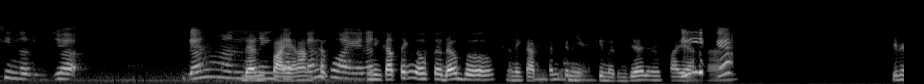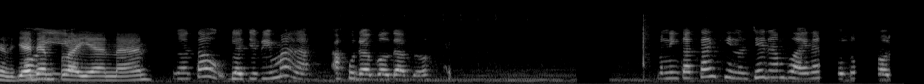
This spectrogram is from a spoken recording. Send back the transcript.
kinerja dan Dan meningkatkan pelayanan. pelayanan. meningkatnya nggak usah double meningkatkan kini- kinerja dan pelayanan. Kinerja Oh, dan iya. pelayanan. Nggak tahu belajar di mana? Aku double double meningkatkan kinerja dan pelayanan untuk produk.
